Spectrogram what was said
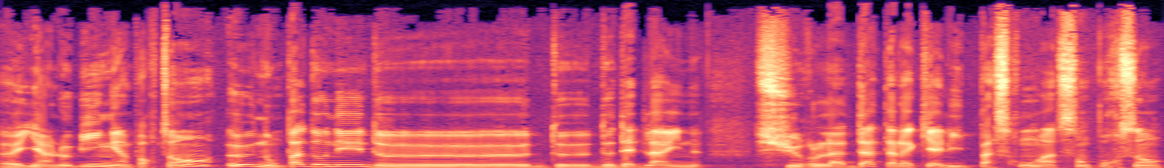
Euh, il y a un lobbying important. Eux n'ont pas donné de, de, de deadline sur la date à laquelle ils passeront à 100%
